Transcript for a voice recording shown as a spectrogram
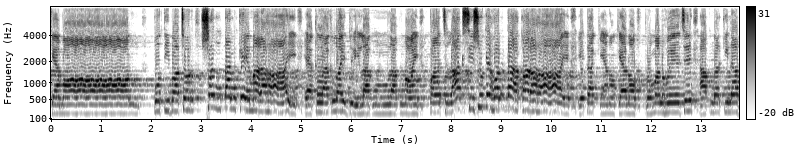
কেমন? প্রতি বছর সন্তানকে মারা হয়, এক লাখ নয়, দুই লাখ লাখ নয়, পাঁচ লাখ শিশুকে হত্যা করা হয়। এটা কেন কেন প্রমাণ হয়েছে? আপনার কিনা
